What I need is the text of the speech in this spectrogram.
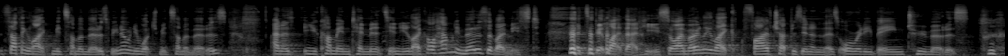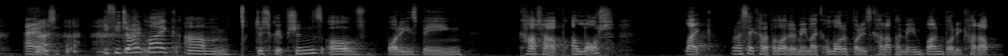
it's nothing like Midsomer Murders, but you know when you watch Midsomer Murders, and you come in ten minutes in, you're like, oh, how many murders have I missed? It's a bit like that here. So I'm only like five chapters in, and there's already been two murders. and if you don't like um, descriptions of bodies being cut up a lot, like when I say cut up a lot, I mean like a lot of bodies cut up. I mean one body cut up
